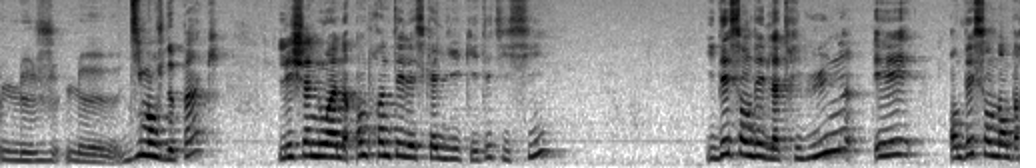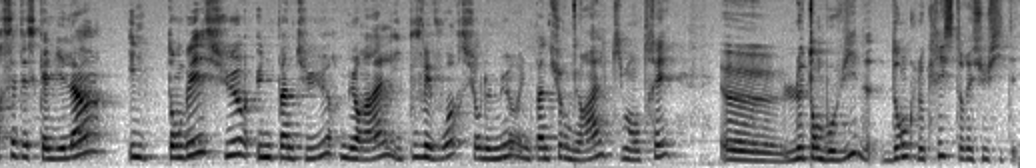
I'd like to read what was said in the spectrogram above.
le, dimanche de Pâques, les chanoines empruntaient l'escalier qui était ici, ils descendaient de la tribune et en descendant par cet escalier-là, ils tombaient sur une peinture murale, ils pouvaient voir sur le mur une peinture murale qui montrait euh, le tombeau vide, donc le Christ ressuscité.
